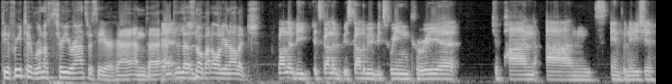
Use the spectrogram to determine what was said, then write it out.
Feel free to run us through your answers here uh, and, uh, Yeah, and let us know about all your knowledge. gonna be it's gonna it's gotta be between Korea, Japan, and Indonesia.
